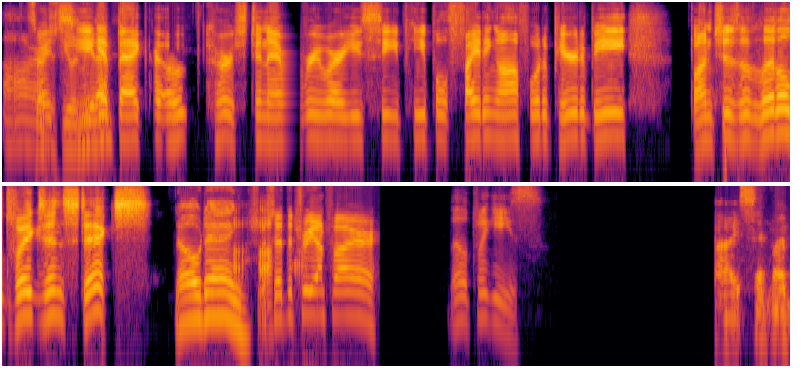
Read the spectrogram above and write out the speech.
All right, So just you so and you me then? get back to Oakhurst, and everywhere you see people fighting off what appear to be bunches of little twigs and sticks. Oh dang. Should have set the tree on fire. Little Twiggies. I set my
